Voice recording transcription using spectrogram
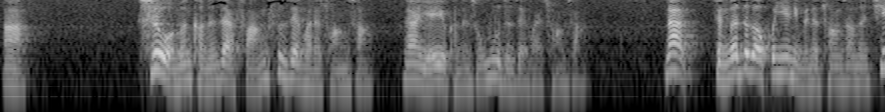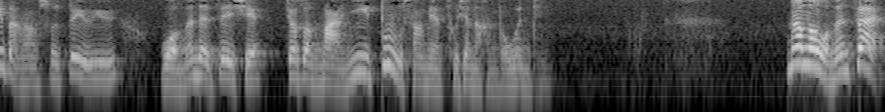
啊，是我们可能在房事这块的创伤，那也有可能是物质这块创伤。那整个这个婚姻里面的创伤呢，基本上是对于我们的这些叫做满意度上面出现了很多问题。那么我们在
